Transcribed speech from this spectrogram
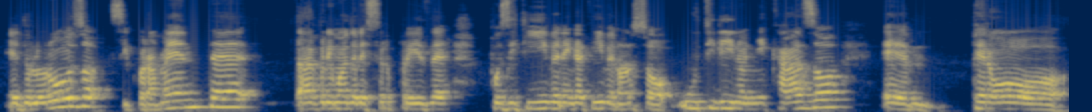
È doloroso, sicuramente, avremo delle sorprese positive, negative, non lo so, utili in ogni caso, ehm, però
